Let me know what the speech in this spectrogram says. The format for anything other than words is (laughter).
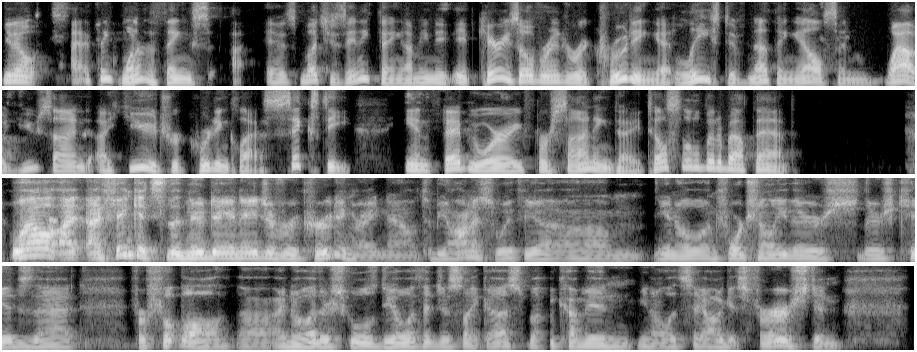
You know, I think one of the things, uh, as much as anything, I mean, it, it, carries over into recruiting, at least, if nothing else. And wow, you signed a huge recruiting class 60 in February for signing day. Tell us a little bit about that. Well, I, I, think it's the new day and age of recruiting right now. To be honest with you, um, you know, unfortunately, there's there's kids that for football, uh, I know other schools deal with it just like us, but we come in, you know, let's say August first, and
